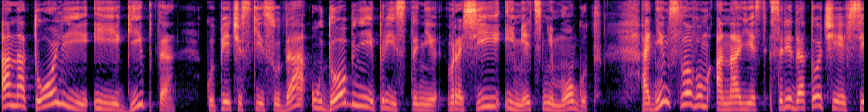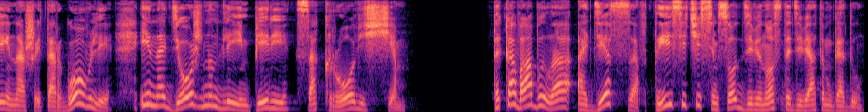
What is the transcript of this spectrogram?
Анатолии и Египта купеческие суда удобнее пристани в России иметь не могут. Одним словом, она есть средоточие всей нашей торговли и надежным для империи сокровищем. Такова была Одесса в 1799 году.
